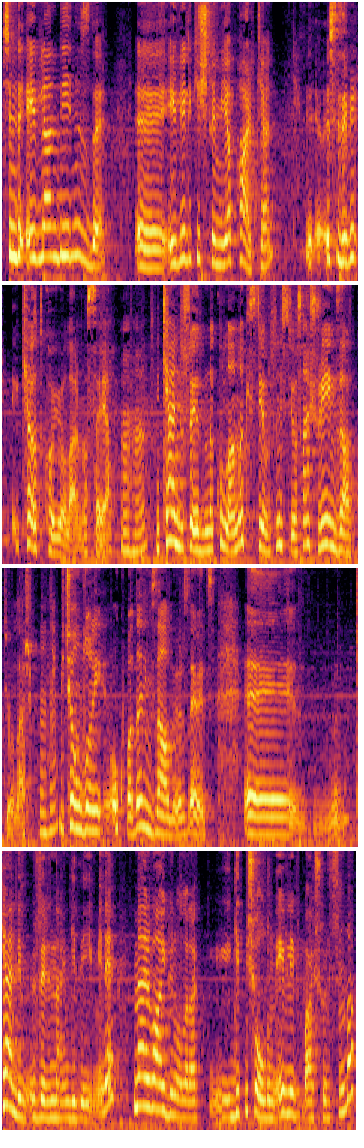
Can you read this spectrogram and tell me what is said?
Şimdi evlendiğinizde e, evlilik işlemi yaparken size bir kağıt koyuyorlar masaya. Hı hı. Kendi soyadını kullanmak istiyor musun? İstiyorsan şuraya imza at diyorlar. Hı hı. Birçoğumuz onu okumadan imza alıyoruz. Evet. Ee, kendim üzerinden gideyim yine. Merve Aygün olarak e, gitmiş olduğum evlilik başvurusunda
